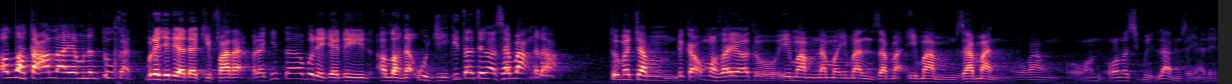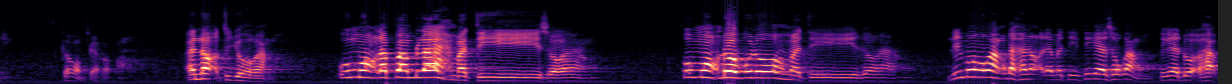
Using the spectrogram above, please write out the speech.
Allah Ta'ala yang menentukan. Boleh jadi ada kifarat pada kita. Boleh jadi Allah nak uji kita. Tengok sabak ke tak? Itu macam dekat rumah saya tu. Imam nama Imam Zaman. Imam Zaman. Orang orang, orang sembilan saya ada ni. Orang perak. Anak tujuh orang. Umur lapan belas mati seorang. Umur dua puluh mati seorang. Lima orang dah anak dia mati. Tinggal seorang. Tinggal dua hak,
